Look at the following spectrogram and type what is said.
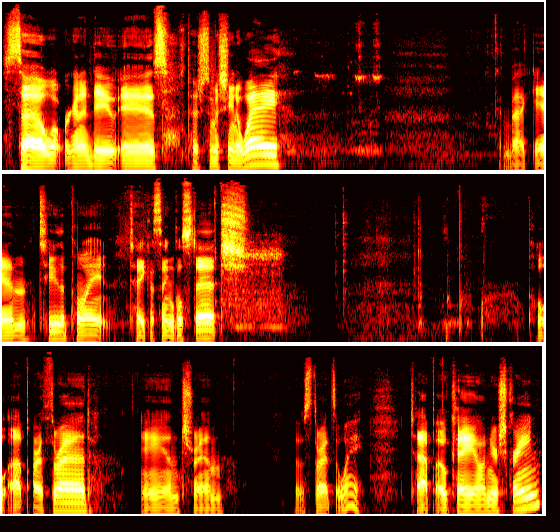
So what we're gonna do is push the machine away, come back in to the point, take a single stitch, pull up our thread, and trim those threads away. Tap OK on your screen,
